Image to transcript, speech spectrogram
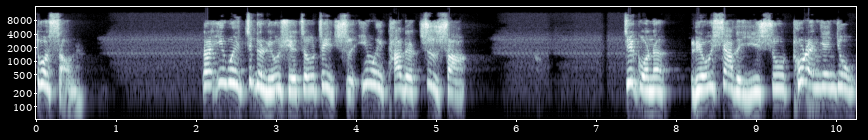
多少呢？那因为这个刘学周这次因为他的自杀，结果呢留下的遗书突然间就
